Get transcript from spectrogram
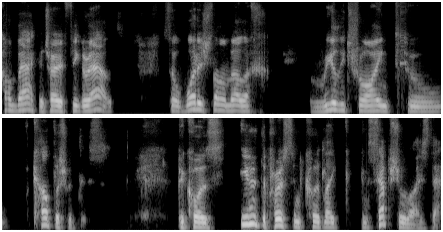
come back and try to figure out. So, what is Shlomo Melech really trying to accomplish with this? Because even if the person could like conceptualize that,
